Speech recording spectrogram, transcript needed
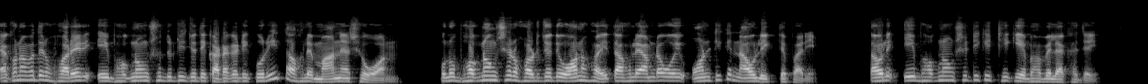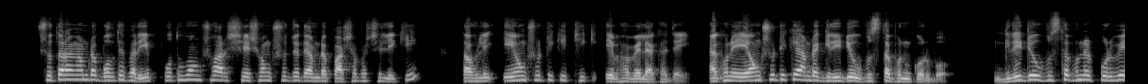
এখন আমাদের হরের এই ভগ্নাংশ দুটি যদি কাটাকাটি করি, তাহলে মান আসে ওয়ান কোনো ভগ্নাংশের হর যদি ওয়ান হয়, তাহলে আমরা ওই ওয়ানটিকে নাও লিখতে পারি। তাহলে এই ভগ্নাংশটিকে ঠিক এভাবে লেখা যায়। সুতরাং আমরা বলতে পারি, প্রথম অংশ আর শেষ অংশ যদি আমরা পাশাপাশি লিখি তাহলে এই অংশটিকে ঠিক এভাবে লেখা যায়? এখন এই অংশটিকে আমরা গ্রিডে উপস্থাপন করব। গ্রিডে উপস্থাপনের পূর্বে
